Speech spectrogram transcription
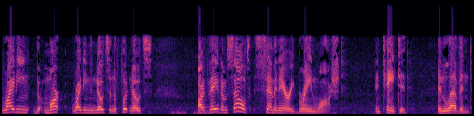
writing the, mar- writing the notes and the footnotes, are they themselves seminary brainwashed and tainted and leavened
